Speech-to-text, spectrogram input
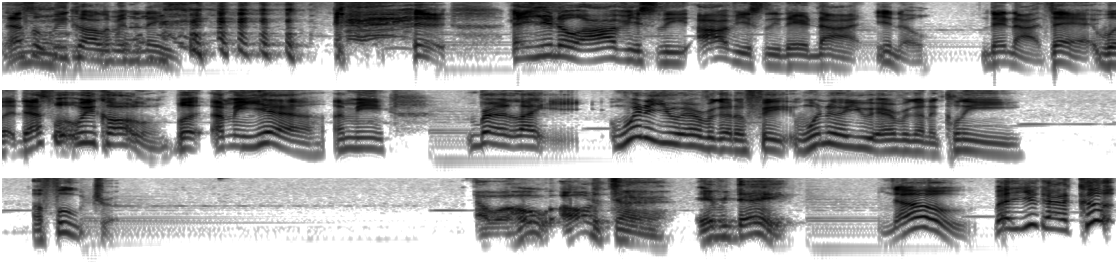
That's what we call them in the Navy. and you know, obviously, obviously they're not, you know, they're not that, but that's what we call them. But I mean, yeah, I mean, bro, like, when are you ever gonna fit? When are you ever gonna clean a food truck? I will hope all the time, every day. No, but you gotta cook.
